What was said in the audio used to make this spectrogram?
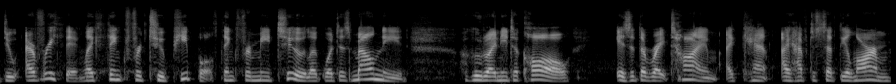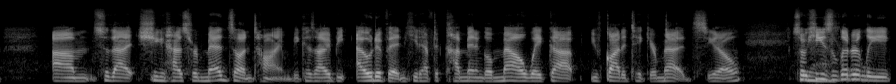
do everything. Like think for two people. Think for me too. Like what does Mel need? Who do I need to call? Is it the right time? I can't I have to set the alarm um, so that she has her meds on time because I would be out of it and he'd have to come in and go, Mel, wake up. You've got to take your meds, you know? So yeah. he's literally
